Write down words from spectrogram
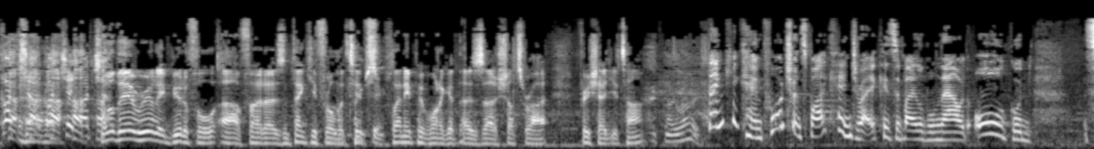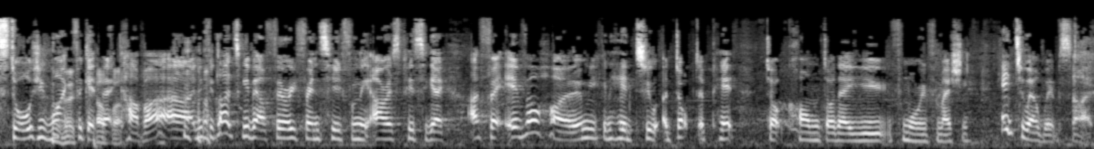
gotcha, gotcha, gotcha. Well, they're really beautiful uh, photos, and thank you for all the thank tips. Plenty of people want to get those uh, shots right. Appreciate your time. No worries. Thank you, Ken. Pawtraits by Ken Drake is available now at all good stores. You won't That forget cover. that cover. Uh, and if you'd like to give our furry friends here from the RSPCA a forever home, you can head to adoptapet.com.au for more information. Head to our website.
